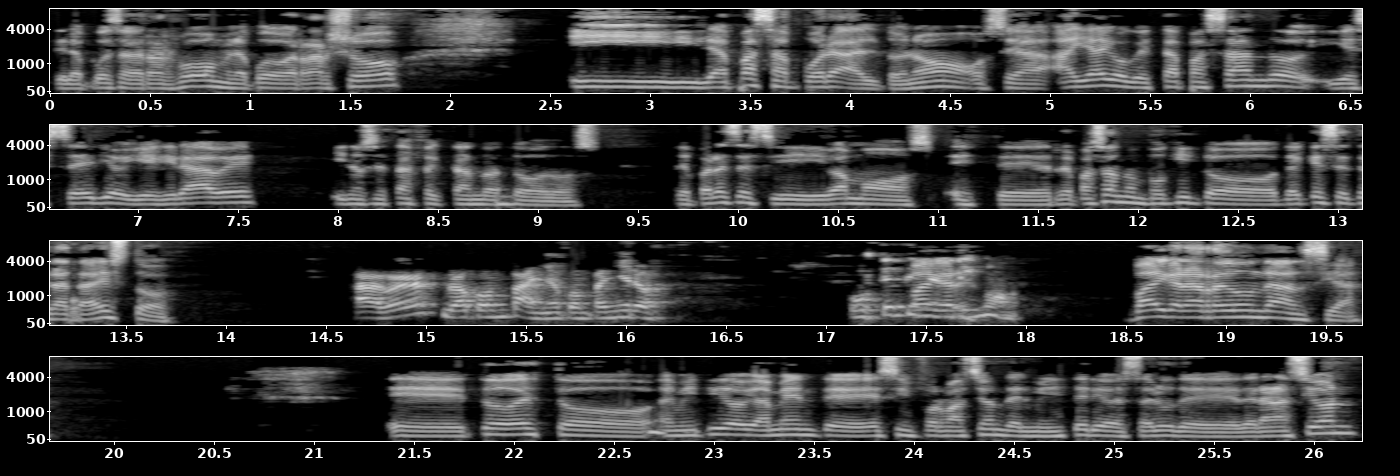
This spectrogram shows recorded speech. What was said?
te la puedes agarrar vos, me la puedo agarrar yo, y la pasa por alto, ¿no? O sea, hay algo que está pasando y es serio y es grave y nos está afectando a todos. ¿Te parece si vamos este, repasando un poquito de qué se trata esto? A ver, lo acompaño, compañero. ¿Usted tiene valga, Valga la redundancia. Eh, todo esto emitido obviamente es información del Ministerio de Salud de, la Nación.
